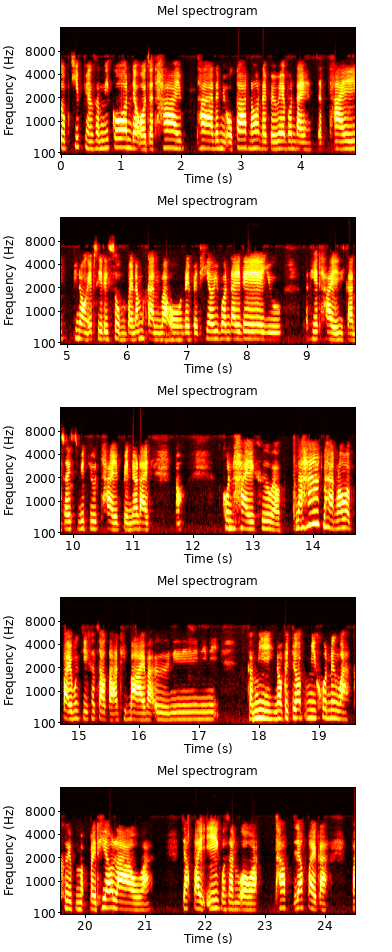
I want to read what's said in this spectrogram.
จบคลิปเพียงซ้ำนี้ก่อน เดี๋ยวออจะถ่ายถ้าได้มีโอกาสเนาะ ได้ไปแวะบอนใดจะถ่ายพี่น้อง FC ได้สมไปน้กันว่าโอ้ได้ไปเที่ยวอยู่บอนใดเดอยู่ประเทศไทย การใช้ชีวิตอยู่ไทยเป็นแนวใดเนาะ คนไทยคือแบบนะฮักนะฮักเนาแบบไปเมื่อกี้เขาเจ้าก็อธิบายว่าเออ นี่นี่นี่นี่ ก็มีเนาะไปเจอมีคนหนึงว่ะ เคยไปเที่ยวลาวว่ะอยากไปอีกว่าซันบอกว่าถ้าอยากไปก็ไป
